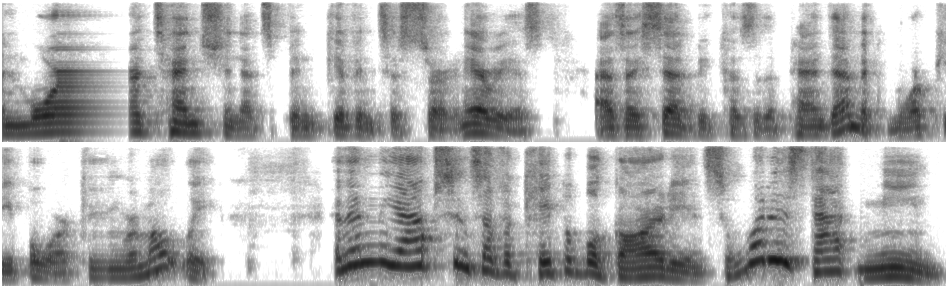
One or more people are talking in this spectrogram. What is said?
and more attention that's been given to certain areas. As I said, because of the pandemic, more people working remotely. And then the absence of a capable guardian. So, what does that mean?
